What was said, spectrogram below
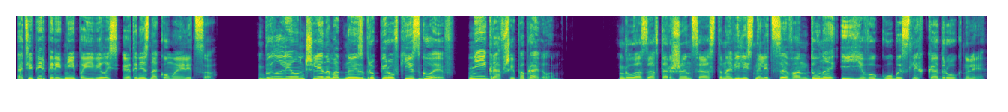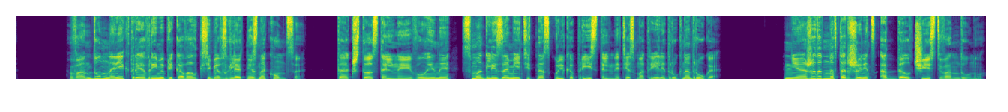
а теперь перед ней появилось это незнакомое лицо. Был ли он членом одной из группировки изгоев, не игравшей по правилам? Глаза вторженца остановились на лице Ван Дуна, и его губы слегка дрогнули. Ван Дун на некоторое время приковал к себе взгляд незнакомца, так что остальные воины смогли заметить, насколько пристально те смотрели друг на друга. Неожиданно вторженец отдал честь Вандуну,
